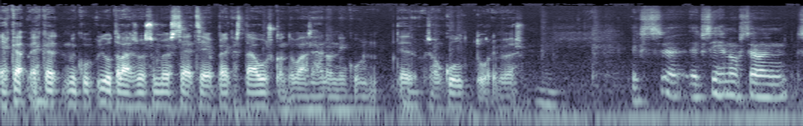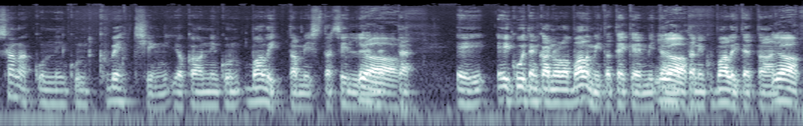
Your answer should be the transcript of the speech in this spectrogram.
ehkä, ehkä niin kuin juutalaisuudessa on myös se, että se ei ole pelkästään uskonto, vaan sehän on, niin kuin, se on kulttuuri myös. Eikö, eikö siihen ole sellainen sana kuin, niin kuin quenching, joka on niin kuin valittamista silleen, Joo. että ei, ei kuitenkaan olla valmiita tekemään mitään, Joo. mutta niin kuin valitetaan. Joo.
